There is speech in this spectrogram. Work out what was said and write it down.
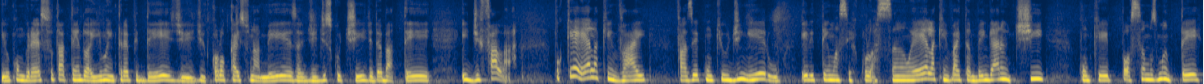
E o Congresso está tendo aí uma intrepidez de, de colocar isso na mesa, de discutir, de debater e de falar. Porque é ela quem vai fazer com que o dinheiro ele tenha uma circulação, é ela quem vai também garantir com que possamos manter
